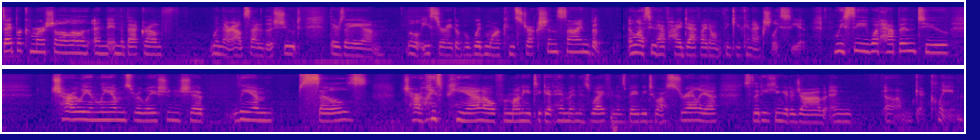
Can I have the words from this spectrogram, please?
diaper commercial, and in the background, when they're outside of the shoot, there's a um, little Easter egg of a Widmore construction sign, but unless you have high def, I don't think you can actually see it. We see what happened to Charlie and Liam's relationship. Liam sells Charlie's piano for money to get him and his wife and his baby to Australia so that he can get a job and um, get clean.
